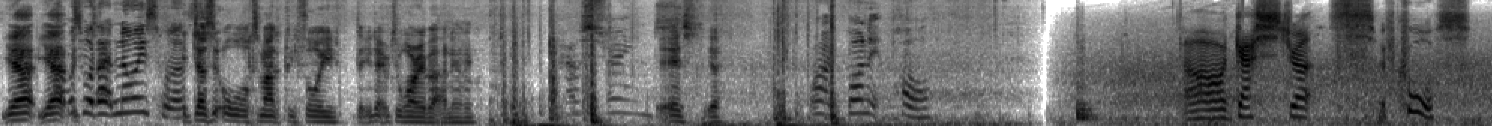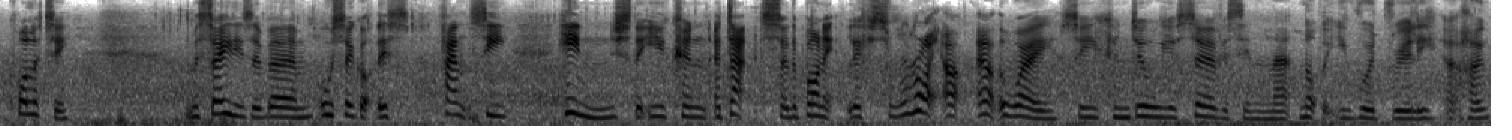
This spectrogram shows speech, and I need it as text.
Yeah, yeah. That was what that noise was. It does it all automatically for you. You don't have to worry about anything. How strange. It is, yeah. Right, bonnet pole. Ah, gas struts, of course, quality. Mercedes have um, also got this fancy hinge that you can adapt so the bonnet lifts right up out the way so you can do all your servicing and that. Not that you would really at home.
